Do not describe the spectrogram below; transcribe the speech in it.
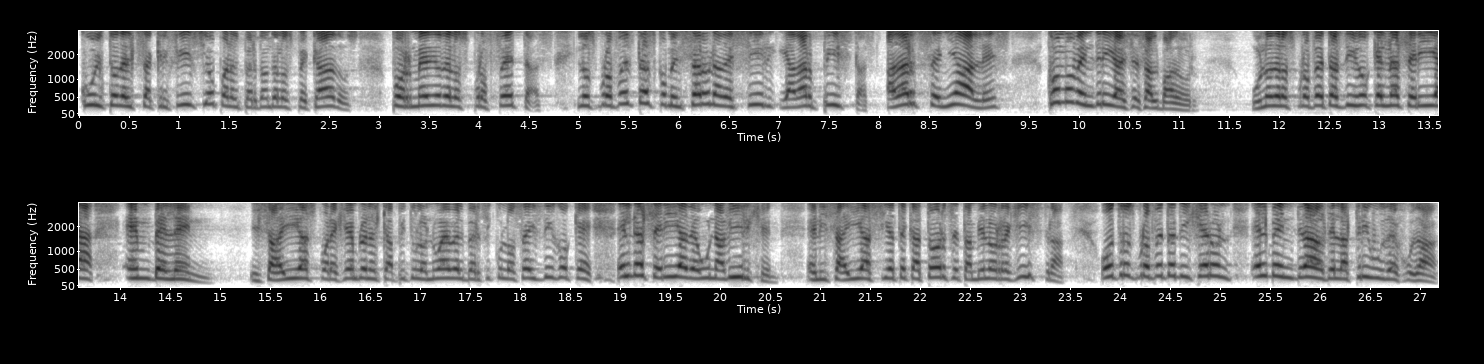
culto del sacrificio para el perdón de los pecados, por medio de los profetas. Los profetas comenzaron a decir y a dar pistas, a dar señales, cómo vendría ese Salvador. Uno de los profetas dijo que él nacería en Belén. Isaías, por ejemplo, en el capítulo 9, el versículo 6, dijo que él nacería de una virgen. En Isaías 7:14 también lo registra. Otros profetas dijeron, él vendrá de la tribu de Judá.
